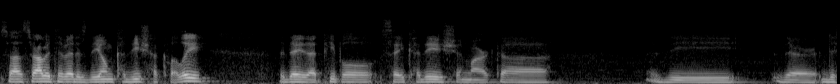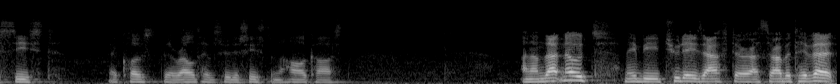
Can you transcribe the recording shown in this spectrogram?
So Asra Tevet is the Yom Kaddish HaKlali, the day that people say Kaddish and mark uh, the their deceased, their close, their relatives who deceased in the Holocaust. And on that note, maybe two days after Asra Tevet,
